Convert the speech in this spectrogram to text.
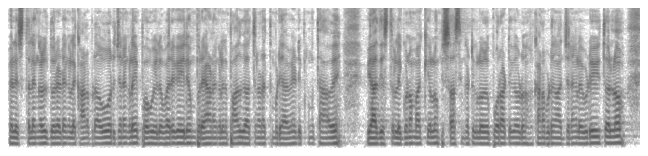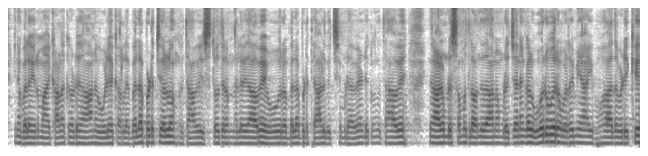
வேலை ஸ்தலங்கள் துரிடங்களை காணப்படாத ஒவ்வொரு ஜனங்களையும் போகையிலும் வருகையிலும் பிரயாணங்களையும் பாதுகாத்து நடத்தும்படியாக வேண்டிக்கொள்ளுங்க தாவே வியாதிஸ்தர்களை குணமாக்கியாலும் பிசாசின் கட்டுகளோடு போராட்டங்களோடு காணப்படுங்க ஜனங்களை விடுவித்தாலும் இன்னும் பலவீனமாக காணக்கோடு ஆன ஊழியக்காரர்களை பலப்படுத்தியாலும் தாவே ஸ்தோத்திரம் நல்லதாவே ஒவ்வொரு பலப்படுத்தி ஆளுக்கு செய்யும்படியாக வேண்டிக்கொள்ளுங்க தாவே இந்த நாள் நம்முடைய சமூகத்தில் வந்ததான நம்முடைய ஜனங்கள் ஒருவரும் வறுமையாகி போகாதபடிக்கு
